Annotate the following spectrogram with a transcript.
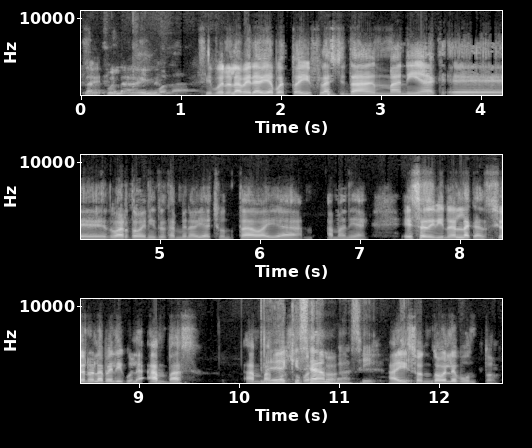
Las sí. polainas. Sí, bueno, la Vera había puesto ahí Flashdance, Maniac, eh, Eduardo Benítez también había chuntado ahí a, a Maniac. ¿Es adivinar la canción o la película? Ambas. La Ambas, idea por es que sea ambas, sí. Ahí sí. son doble punto.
